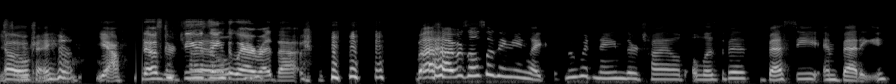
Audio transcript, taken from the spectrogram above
Just Oh, okay. Yeah, that was confusing the way I read that. But I was also thinking, like, who would name their child Elizabeth, Bessie, and Betty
